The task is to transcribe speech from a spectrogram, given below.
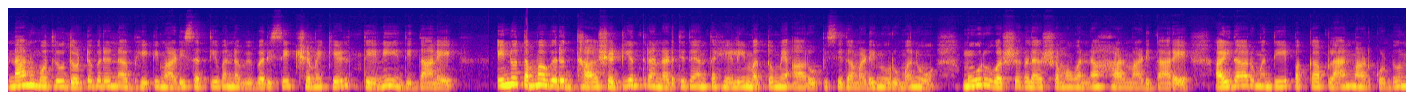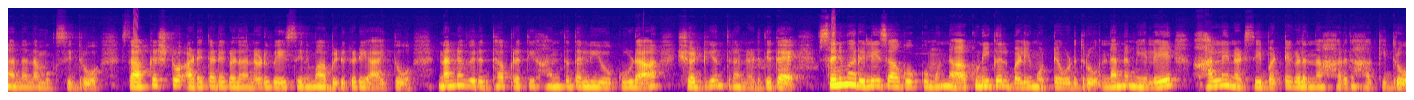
ನಾನು ಮೊದಲು ದೊಡ್ಡವರನ್ನ ಭೇಟಿ ಮಾಡಿ ಸತ್ಯವನ್ನ ವಿವರಿಸಿ ಕ್ಷಮೆ ಕೇಳುತ್ತೇನೆ ಎಂದಿದ್ದಾನೆ. ಇನ್ನು ತಮ್ಮ ವಿರುದ್ಧ ಷಡ್ಯಂತ್ರ ನಡೆದಿದೆ ಅಂತ ಹೇಳಿ ಮತ್ತೊಮ್ಮೆ ಆರೋಪಿಸಿದ ಮಡಿನೂರು ಮನು ಮೂರು ವರ್ಷಗಳ ಶ್ರಮವನ್ನ ಹಾಳು ಮಾಡಿದ್ದಾರೆ. ಐದಾರು ಮಂದಿ ಪಕ್ಕಾ ಪ್ಲಾನ್ ಮಾಡಿಕೊಂಡು ನನ್ನನ್ನು ಮುಗಿಸಿದ್ರು. ಸಾಕಷ್ಟು ಅಡೆತಡೆಗಳ ನಡುವೆ ಸಿನಿಮಾ ಬಿಡುಗಡೆ ಆಯಿತು ನನ್ನ ವಿರುದ್ಧ ಪ್ರತಿ ಹಂತದಲ್ಲಿಯೂ ಕೂಡ ಷಡ್ಯಂತ್ರ ನಡೆದಿದೆ. ಸಿನಿಮಾ ರಿಲೀಸ್ ಆಗೋಕ್ಕೂ ಮುನ್ನ ಕುಣಿಗಲ್ ಬಳಿ ಮೊಟ್ಟೆ ಹೊಡೆದ್ರು ನನ್ನ ಮೇಲೆ ಹಲ್ಲೆ ನಡೆಸಿ ಬಟ್ಟೆಗಳನ್ನು ಹರಿದು ಹಾಕಿದ್ರು.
